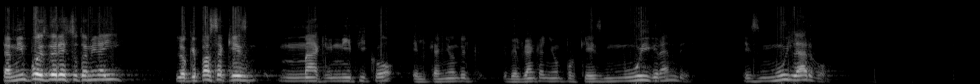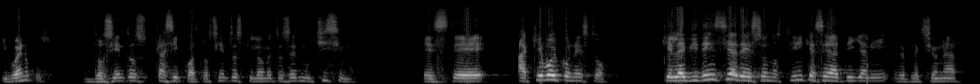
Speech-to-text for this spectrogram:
También puedes ver esto también ahí. Lo que pasa que es magnífico el cañón del, del Gran Cañón porque es muy grande, es muy largo. Y bueno, pues 200, casi 400 kilómetros es muchísimo. Este, ¿A qué voy con esto? Que la evidencia de eso nos tiene que hacer a ti y a mí reflexionar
